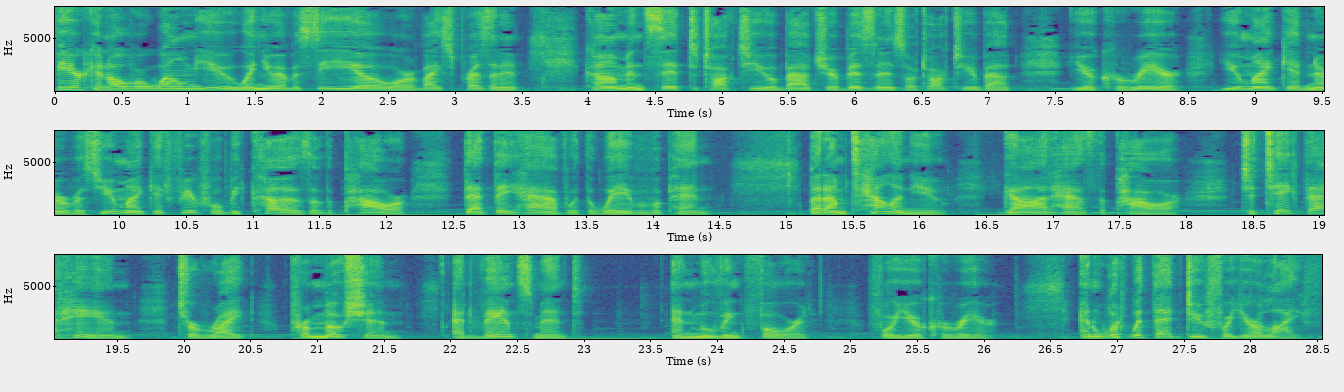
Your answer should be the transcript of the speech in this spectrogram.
Fear can overwhelm you when you have a CEO or a vice president come and sit to talk to you about your business or talk to you about your career. You might get nervous. You might get fearful because of the power that they have with the wave of a pen. But I'm telling you, God has the power to take that hand to write promotion, advancement, and moving forward for your career? And what would that do for your life?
